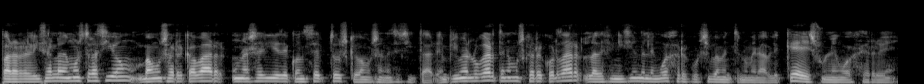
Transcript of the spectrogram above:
Para realizar la demostración vamos a recabar una serie de conceptos que vamos a necesitar. En primer lugar tenemos que recordar la definición del lenguaje recursivamente numerable. ¿Qué es un lenguaje RE?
